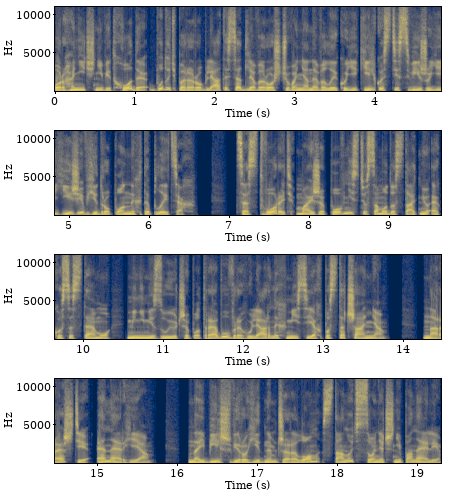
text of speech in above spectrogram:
Органічні відходи будуть перероблятися для вирощування невеликої кількості свіжої їжі в гідропонних теплицях. Це створить майже повністю самодостатню екосистему, мінімізуючи потребу в регулярних місіях постачання. Нарешті енергія. Найбільш вірогідним джерелом стануть сонячні панелі.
